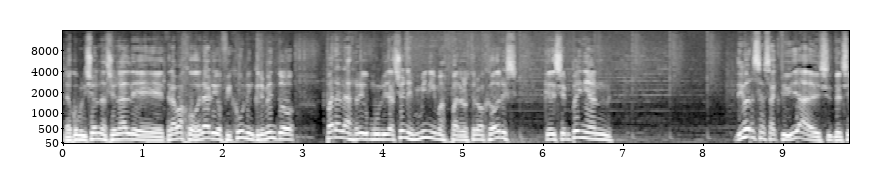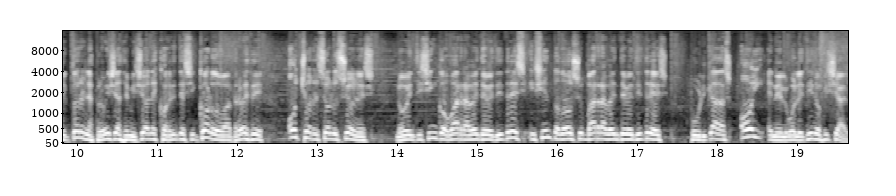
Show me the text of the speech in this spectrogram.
La Comisión Nacional de Trabajo Agrario fijó un incremento para las remuneraciones mínimas para los trabajadores que desempeñan diversas actividades del sector en las provincias de Misiones, Corrientes y Córdoba a través de ocho resoluciones 95 2023 y 102 2023 publicadas hoy en el Boletín Oficial.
